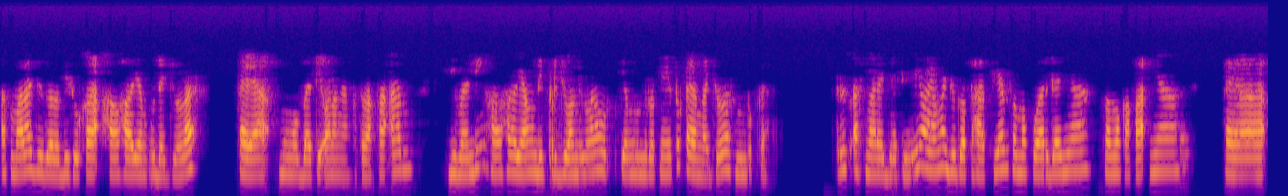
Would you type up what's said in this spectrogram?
Asmara juga lebih suka hal-hal yang udah jelas kayak mengobati orang yang kecelakaan dibanding hal-hal yang diperjuangin laut yang menurutnya itu kayak nggak jelas bentuknya. Terus Asmara Jati ini orangnya juga perhatian sama keluarganya, sama kakaknya, kayak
